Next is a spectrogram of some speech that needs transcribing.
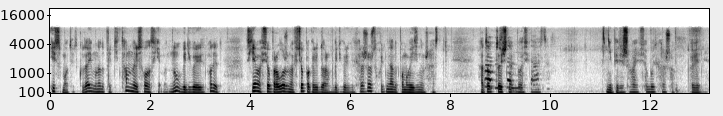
и смотрит, куда ему надо пройти. Там нарисована схема. Ну, Гадигорий смотрит, схема все проложена, все по коридорам. Гадигорий говорит, хорошо, что хоть не надо по магазинам шастать. А то точно что была не переживай, все будет хорошо, поверь мне.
